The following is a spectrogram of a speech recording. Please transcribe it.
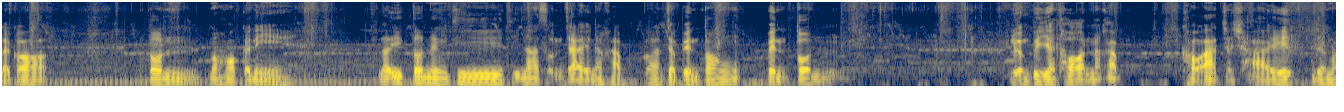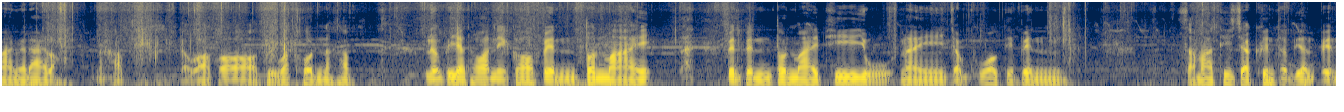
แล้วก็ ต้นมะฮอกกานี แล้วอีกต้นหนึ่งที่ที่น่าสนใจนะครับ ก็อาจจะเป็นต้องเป็นต้น เหลืองปิยธรนะครับ เขาอาจจะใช้เนื้อไม้ไม่ได้หรอกนะครับ แต่ว่าก็ถือว่าทนนะครับ เหลืองปิยธรนี่ก็เป็นต้นไม้เป็นเป็นต้นไม้ที่อยู่ในจำพวกที่เป็น สามารถที่จะขึ้นทะเบียนเป็น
